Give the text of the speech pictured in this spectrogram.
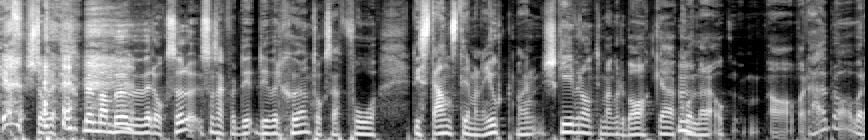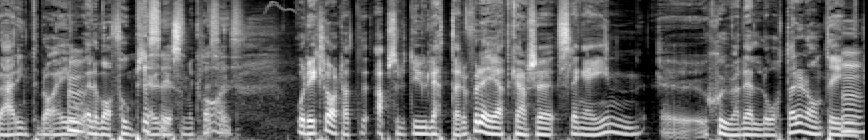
jag förstår det. Men man behöver väl också, som sagt det, det är väl skönt också att få distans till det man har gjort. Man skriver någonting, man går tillbaka, Mm. kollar och ja, var det här bra? Var det här inte bra? Hej? Mm. Eller vad funkar i det som är kvar? precis. Och det är klart att absolut, det är ju lättare för dig att kanske slänga in eh, sju Adele-låtar i någonting Mm,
